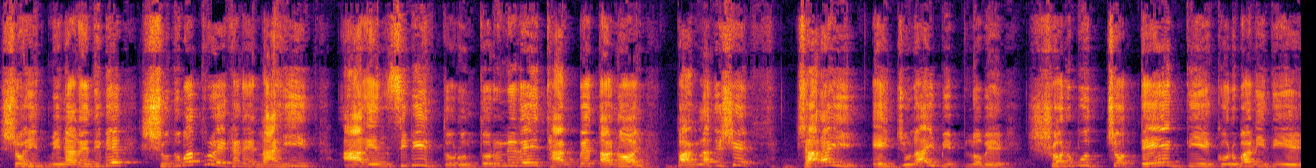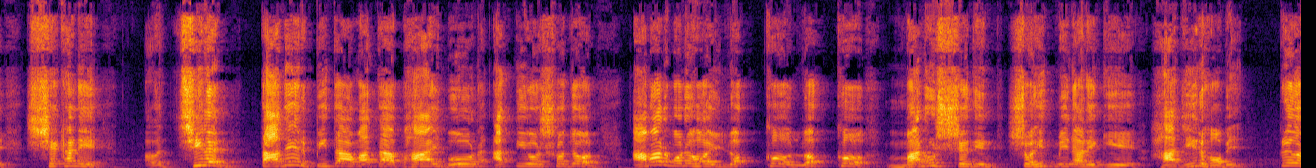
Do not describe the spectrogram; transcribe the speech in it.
শহীদ মিনারে দিবে। শুধুমাত্র এখানে নাহিদ আর এনসিবির তরুণ তরুণীরাই থাকবে তা নয়। বাংলাদেশে যারাই এই জুলাই বিপ্লবে সর্বোচ্চ তেগ দিয়ে কোরবানি দিয়ে সেখানে ছিলেন তাদের পিতা, মাতা, ভাই, বোন, আত্মীয়, স্বজন। আমার মনে হয় লক্ষ লক্ষ মানুষ সেদিন শহীদ মিনারে গিয়ে হাজির হবে। প্রিয়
